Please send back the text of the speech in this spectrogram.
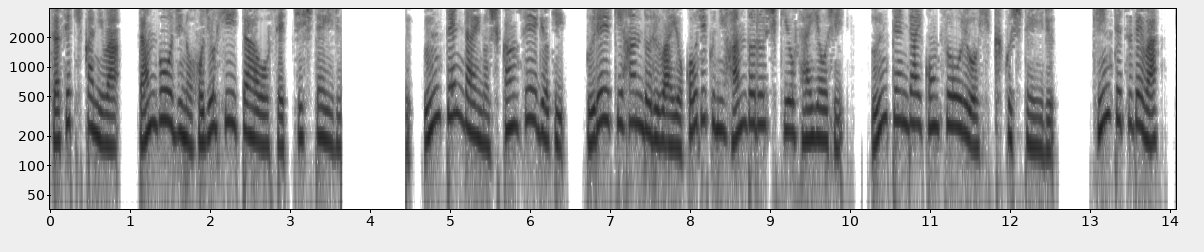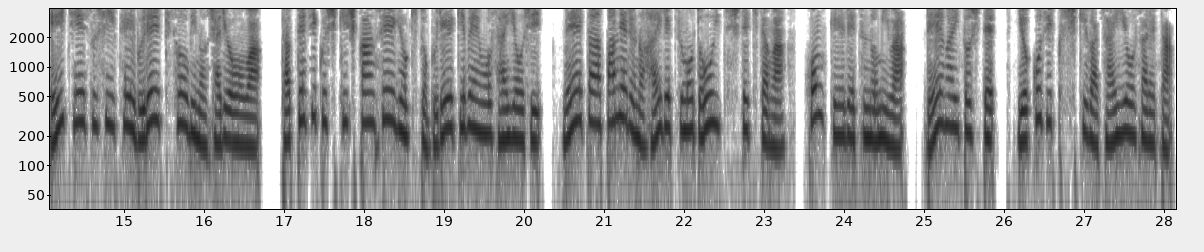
座席下には暖房時の補助ヒーターを設置している。運転台の主幹制御機、ブレーキハンドルは横軸にハンドル式を採用し、運転台コンソールを低くしている。近鉄では HSC 系ブレーキ装備の車両は縦軸式主幹制御機とブレーキ弁を採用し、メーターパネルの配列も統一してきたが、本系列のみは例外として横軸式が採用された。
